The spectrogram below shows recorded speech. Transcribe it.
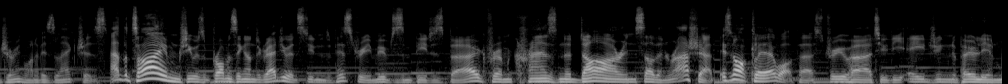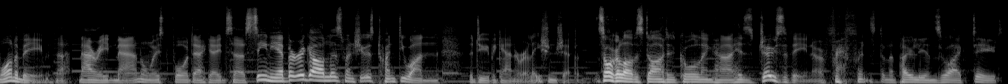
during one of his lectures. At the time, she was a promising undergraduate student of history, moved to St. Petersburg from Krasnodar in southern Russia. It's not clear what first drew her to the aging Napoleon wannabe, a married man almost four decades her senior, but regardless, when she was 21, the two began a relationship. Sokolov started calling her his Josephine, a reference to Napoleon's wife, dude.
